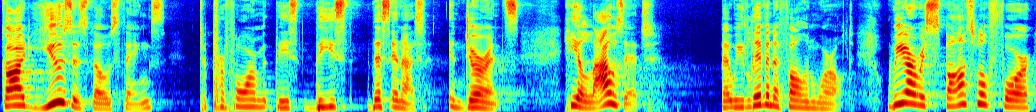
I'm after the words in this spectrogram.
God uses those things to perform these, these, this in us endurance. He allows it that we live in a fallen world. We are responsible for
